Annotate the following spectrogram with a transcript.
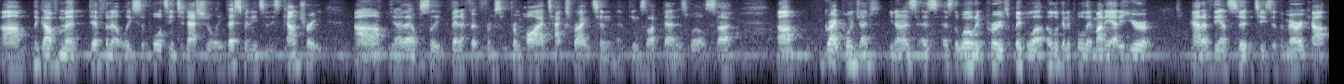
Um, the government definitely supports international investment into this country. Um, you know, they obviously benefit from from higher tax rates and, and things like that as well. So, um, great point, James. You know, as, as, as the world improves, people are, are looking to pull their money out of Europe, out of the uncertainties of America, um,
